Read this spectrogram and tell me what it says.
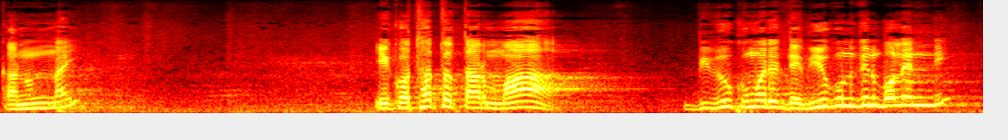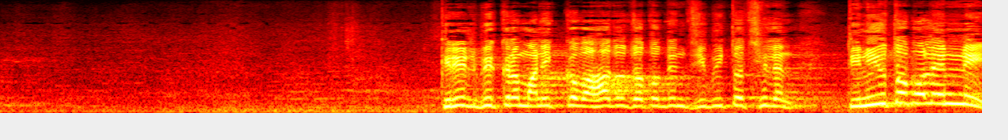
কানুন নাই? এই কথা তো তার মা বিভু কুমারী দেবীও কোনোদিন বলেননি। কিরিট বিক্রম মাণিক্য বাহাদুর যতদিন জীবিত ছিলেন, তিনিও তো বলেননি।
